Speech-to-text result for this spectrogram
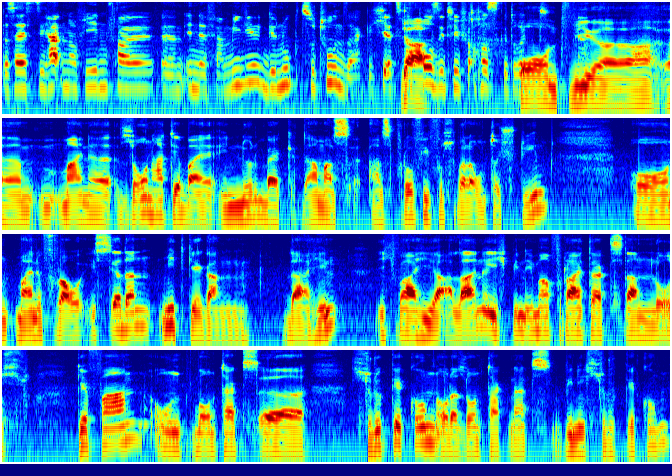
Das heißt, Sie hatten auf jeden Fall ähm, in der Familie genug zu tun, sage ich jetzt ja. mal positiv ausgedrückt. Und wir, ja. ähm, mein Sohn hat ja bei, in Nürnberg damals als Profifußballer unterschrieben. Und meine Frau ist ja dann mitgegangen dahin. Ich war hier alleine. Ich bin immer freitags dann losgefahren und montags äh, zurückgekommen oder Sonntagnachts bin ich zurückgekommen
